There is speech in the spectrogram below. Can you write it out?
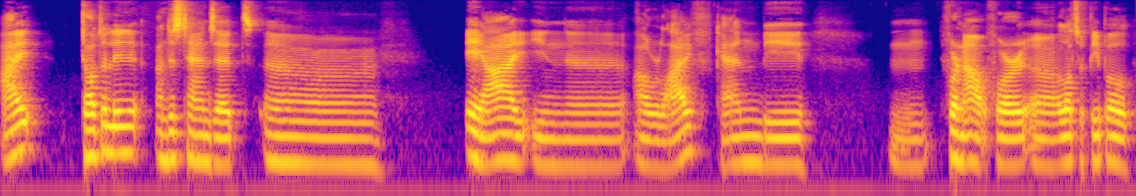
I totally understand that AI in uh, our life can be, um, for now, for uh, lots of people,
